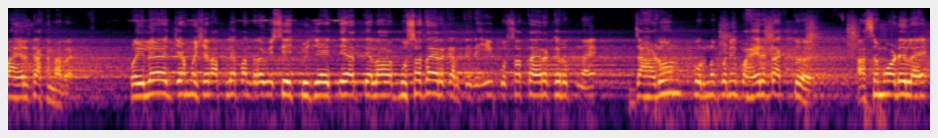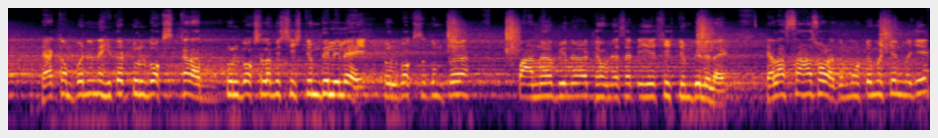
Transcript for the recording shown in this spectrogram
बाहेर टाकणार आहे. पहिलं ज्या मशीन आपल्या पंधरा वीस एच पीच्या आहेत त्या त्याला भुसा तयार करते ही भुसा तयार करत नाही. झाडून पूर्णपणे बाहेर टाकतं. असं मॉडेल आहे. ह्या कंपनीनं इथं टूलबॉक्स करा टूलबॉक्सला बी सिस्टीम दिलेली आहे. टूलबॉक्सचं तुमचं पानं बिनं ठेवण्यासाठी हे सिस्टीम दिलेलं आहे. ह्याला सहा सोळाचं मोठं मशीन म्हणजे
